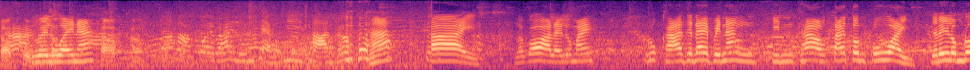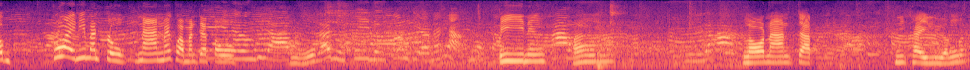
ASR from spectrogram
ครับผมรวยๆนะ ครับครับฮะใช่แล้วก็อะไรรู้ไหม ลูกค้าจะได้ไปนั่งกินข้าวใต้ต้นกล้วย จะได้ลมๆกล้วยนี่มันปลูกนานไหมกว่ามันจะโต ปีหนึ่งพี่ยาโอ้โห แล้วหนูปีหนึ่งต้นเดียวนะเนี่ยปีหนึ่งอ่ารอนานจัดมีไข่เหลืองด้วย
